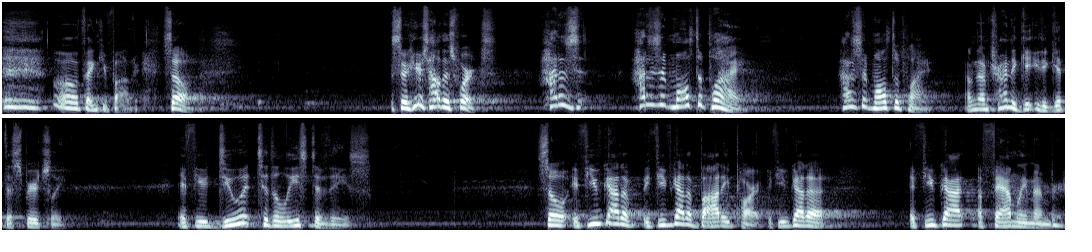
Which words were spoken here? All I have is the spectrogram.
oh, thank you, Father. So, so here's how this works. How does, how does it multiply? How does it multiply? I'm, I'm trying to get you to get this spiritually. If you do it to the least of these, so if you've got a if you've got a body part, if you've got a if you've got a family member,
